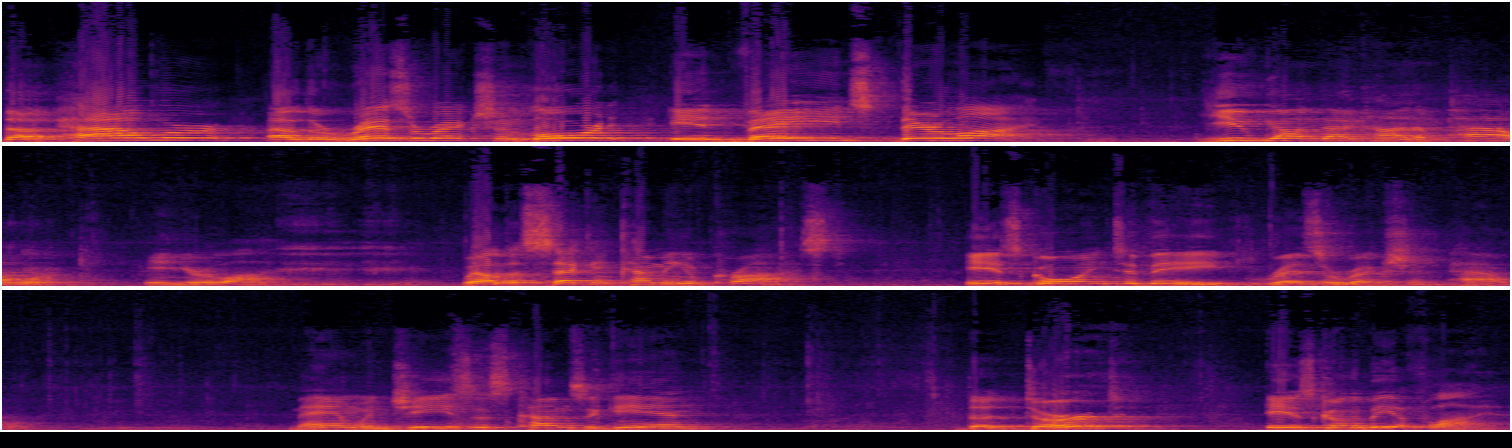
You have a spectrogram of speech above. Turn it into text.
the power of the resurrection Lord invades their life. You've got that kind of power in your life. Well, the second coming of Christ is going to be resurrection power. Man, when Jesus comes again, the dirt is going to be a flying.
